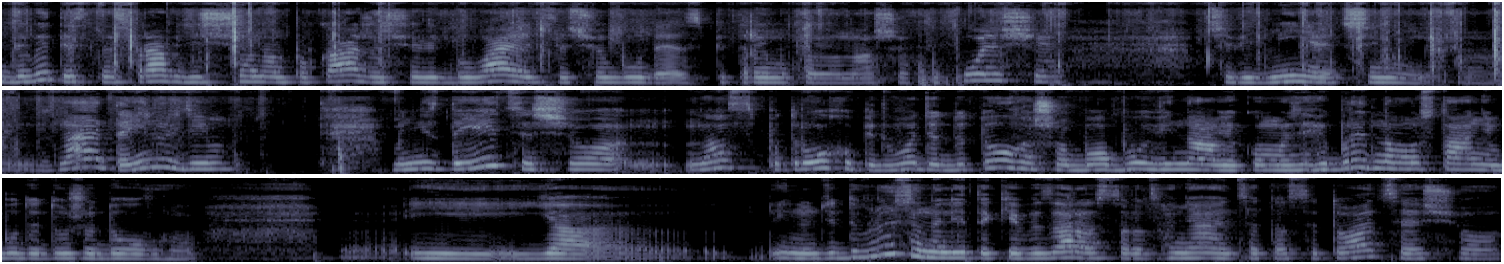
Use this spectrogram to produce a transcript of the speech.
дивитись насправді, що нам покаже, що відбувається, що буде з підтримкою наших у Польщі, чи відмінять, чи ні. Знаєте, іноді мені здається, що нас потроху підводять до того, що або війна в якомусь гібридному стані буде дуже довго. І я іноді дивлюся аналітиків, і зараз розганяється та ситуація, що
